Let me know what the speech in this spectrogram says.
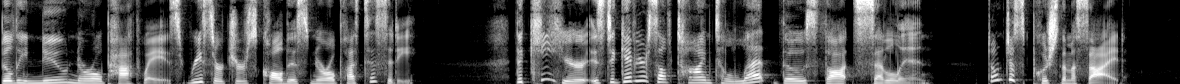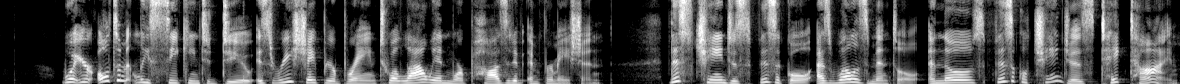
building new neural pathways. Researchers call this neuroplasticity. The key here is to give yourself time to let those thoughts settle in. Don't just push them aside. What you're ultimately seeking to do is reshape your brain to allow in more positive information. This change is physical as well as mental, and those physical changes take time.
